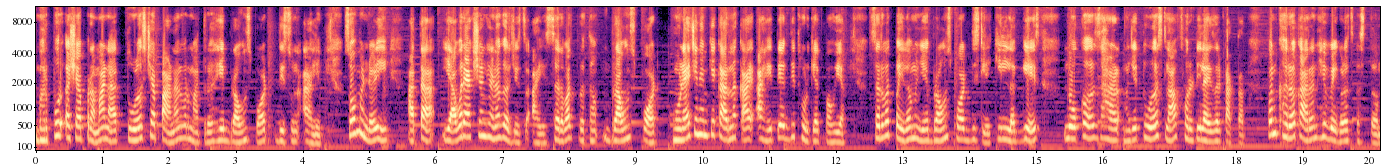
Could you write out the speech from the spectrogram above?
भरपूर अशा प्रमाणात तुळसच्या पानांवर मात्र हे ब्राऊन स्पॉट दिसून आले. सो मंडळी आता यावर ॲक्शन घेणं गरजेचं आहे. सर्वात प्रथम ब्राऊन स्पॉट होण्याचे नेमके कारण काय आहे ते अगदी थोडक्यात पाहूया. सर्वात पहिलं म्हणजे ब्राऊन स्पॉट दिसले की लगेच लोक झाड म्हणजे तुळसला फर्टिलायझर टाकतात. पण खरं कारण हे वेगळंच असतं.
